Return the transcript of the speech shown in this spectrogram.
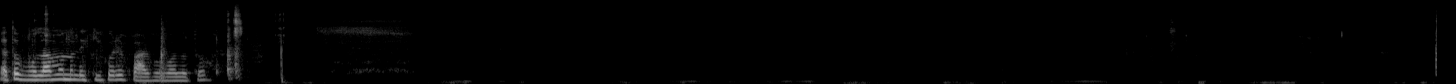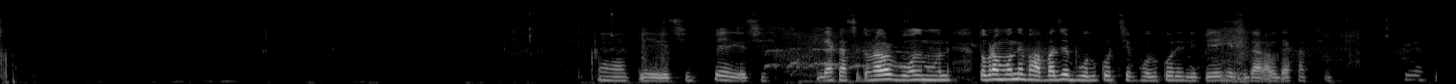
এত ভোলা মন হলে কী করে পারব বলো তো হ্যাঁ পেয়ে গেছি পেয়ে গেছি। দেখাচ্ছি। তোমরা আবার মনে তোমরা মনে ভাববা যে ভুল করছে, ভুল করিনি, পেয়ে গেছি, দাঁড়াও দেখাচ্ছি। ঠিক আছে?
